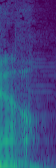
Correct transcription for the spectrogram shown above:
now.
